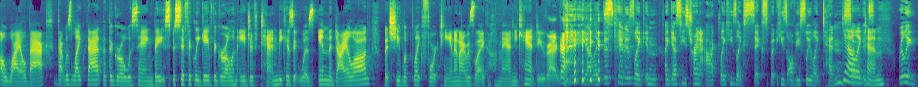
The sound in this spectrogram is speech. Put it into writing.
a while back that was like that, that the girl was saying they specifically gave the girl an age of 10 because it was in the dialogue, but she looked like 14. And I was like, oh man, you can't do that, guys. yeah, like this kid is like in. I guess he's trying to act like he's like six, but he's obviously like ten. Yeah, so like it's 10. Really,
